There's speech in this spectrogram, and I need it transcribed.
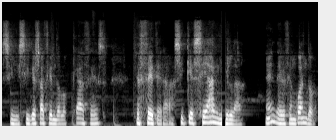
Si sigues haciendo lo que haces, etcétera. Así que sea águila ¿eh? de vez en cuando.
